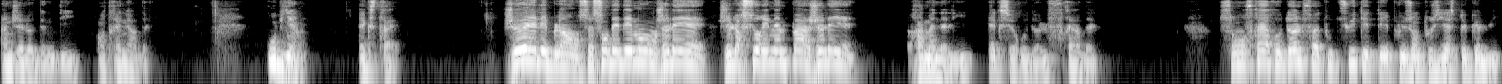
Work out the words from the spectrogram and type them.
Angelo Dundee, entraîneur d'Ali. Ou bien, extrait. Je hais les blancs, ce sont des démons, je les hais, je leur souris même pas, je les hais. Raman Ali, ex-Rudolf, frère d'Ali. Son frère Rudolf a tout de suite été plus enthousiaste que lui.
